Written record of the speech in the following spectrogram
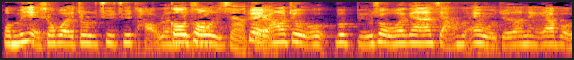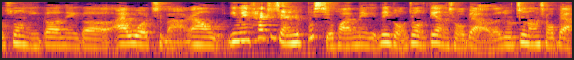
我们也是会就是去去讨论沟通一下对，然后就我不比如说我会跟他讲说，哎，我觉得那个要不我送你一个那个 iWatch 吧，然后因为他之前是不喜欢那个那种这种电子手表的，就智能手表。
